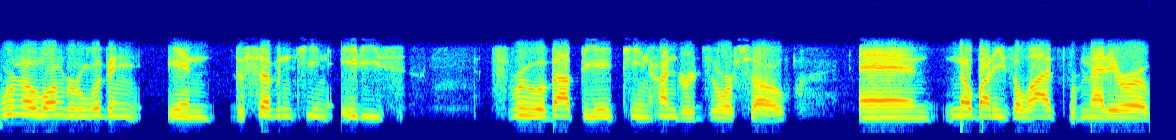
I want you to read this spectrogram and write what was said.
we're no longer living in the 1780s through about the 1800s or so and nobody's alive from that era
